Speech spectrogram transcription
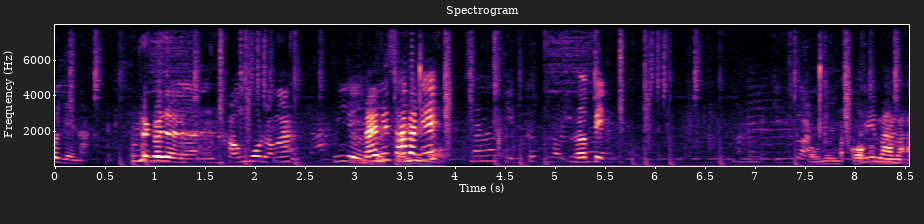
ก็ใหญ่น่ะนี่ก็ใหญ่เขาหมดออกมานี่เออแม่นี่ซาแบบนี้น่ากินก็เขาเธอปิดเขาเล่นก็นี่มามา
